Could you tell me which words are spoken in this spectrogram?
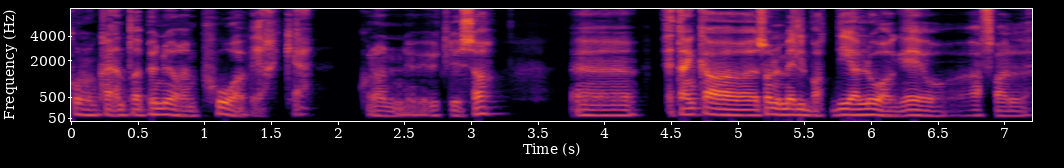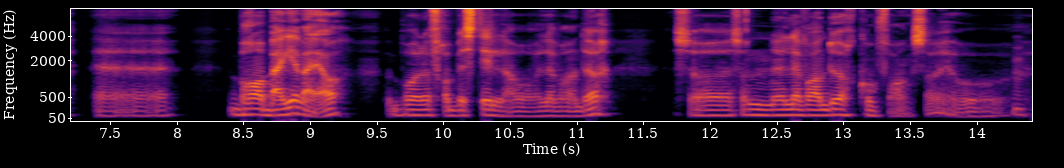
hvordan kan entreprenøren påvirke hvordan du utlyser? Eh, jeg tenker sånn umiddelbart dialog er jo i hvert fall eh, bra begge veier, både fra bestiller og leverandør. Så sånn leverandørkonferanser er jo mm.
